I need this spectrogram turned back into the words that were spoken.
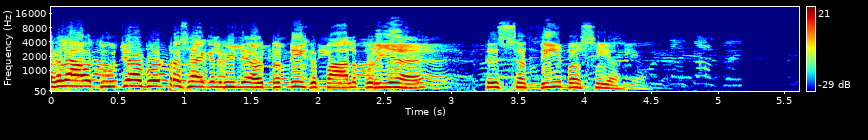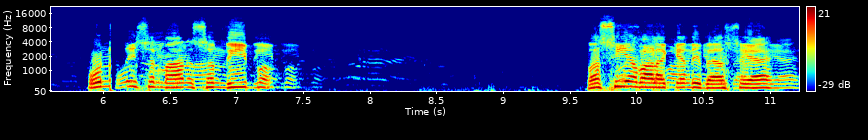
ਅਗਲਾ ਉਹ ਦੂਜਾ ਮੋਟਰਸਾਈਕਲ ਵੀ ਲਿਆਓ ਨੰਦੀ ਗੋਪਾਲਪੁਰੀਆ ਤੇ ਸੰਦੀਪ ਬਸੀਆ ਉਹਨਾਂ ਦੀ ਸਨਮਾਨ ਸੰਦੀਪ। ਬਸੀਆਂ ਵਾਲਾ ਕਹਿੰਦੇ ਬੈਸਟ ਹੈ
